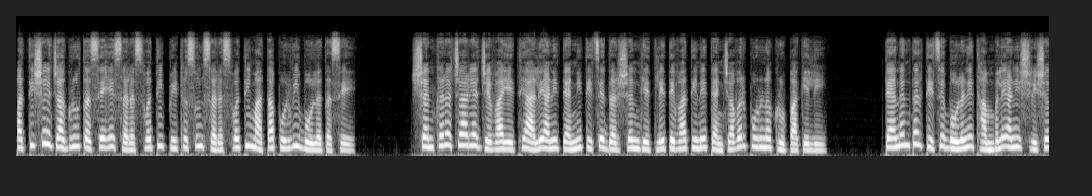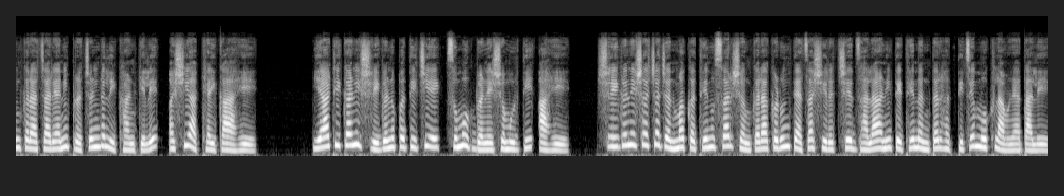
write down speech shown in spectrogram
अतिशय जागृत असे हे सरस्वती पीठ असून सरस्वती माता पूर्वी बोलत असे. शंकराचार्य जेव्हा येथे आले आणि त्यांनी तिचे दर्शन घेतले तेव्हा तिने त्यांच्यावर पूर्ण कृपा केली. त्यानंतर तिचे बोलणे थांबले आणि श्रीशंकराचार्यांनी प्रचंड लिखाण केले अशी आख्यायिका आहे. या ठिकाणी श्रीगणपतीची एक सुमुख गणेशमूर्ती आहे. श्रीगणेशाच्या जन्मकथेनुसार शंकराकडून त्याचा शिरच्छेद झाला आणि तेथे नंतर हत्तीचे मुख लावण्यात आले.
